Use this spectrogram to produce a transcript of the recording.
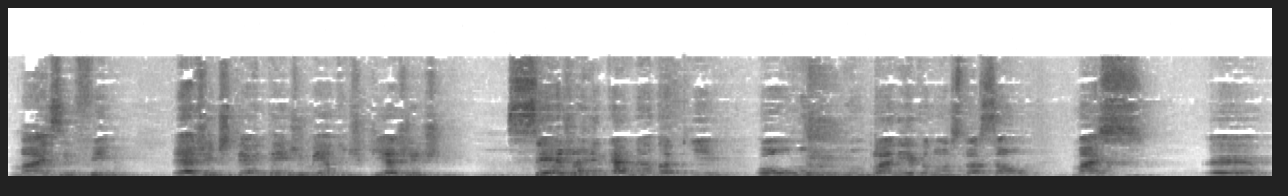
Mas, enfim, é a gente ter o entendimento de que a gente seja reencarnando aqui ou num, num planeta, numa situação mais é,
